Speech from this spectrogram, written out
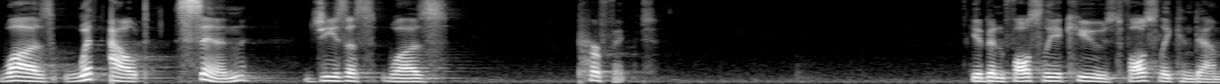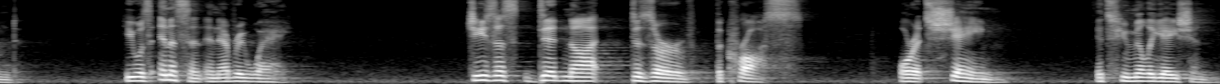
was without sin, Jesus was perfect. He had been falsely accused, falsely condemned. He was innocent in every way. Jesus did not deserve the cross or its shame, its humiliation,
